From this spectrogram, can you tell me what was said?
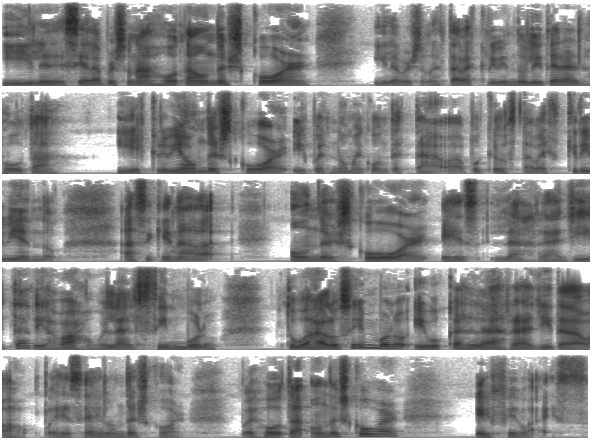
y le decía a la persona J underscore y la persona estaba escribiendo literal J y escribía underscore y pues no me contestaba porque lo estaba escribiendo. Así que nada, underscore es la rayita de abajo, ¿verdad? El símbolo. Tú vas a los símbolos y buscas la rayita de abajo. Pues ese es el underscore. Pues J underscore F Vice.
